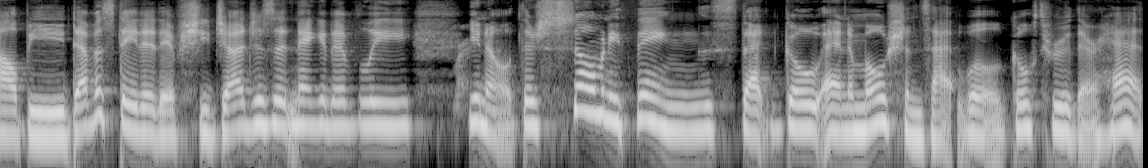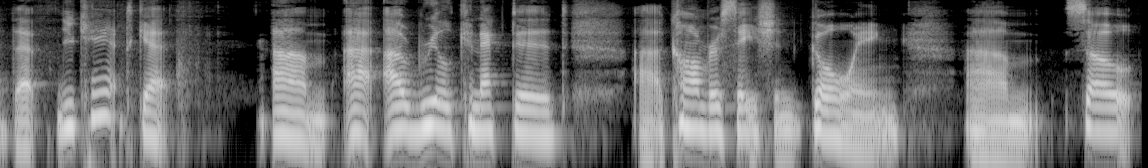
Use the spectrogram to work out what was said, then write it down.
I'll be devastated if she judges it negatively. Right. You know, there's so many things that go and emotions that will go through their head that you can't get um, a, a, real connected uh, conversation going. Um, so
